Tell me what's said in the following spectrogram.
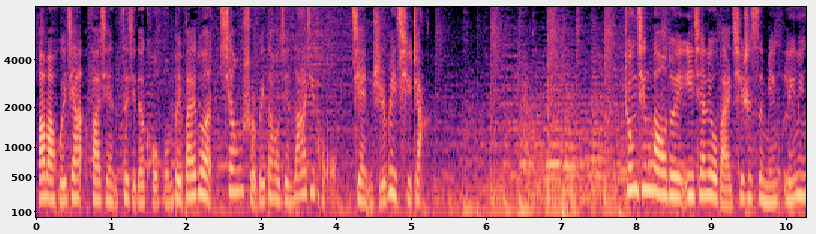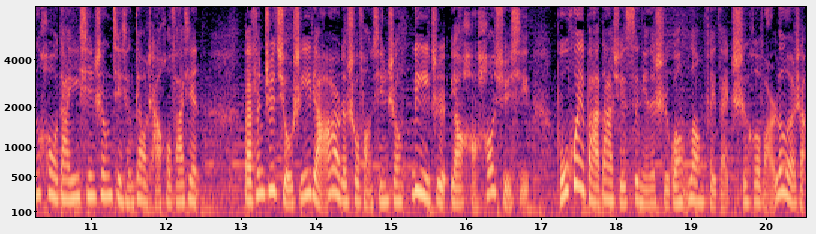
妈妈回家发现自己的口红被掰断，香水被倒进垃圾桶，简直被气炸。中青报对一千六百七十四名零零后大一新生进行调查后发现。百分之九十一点二的受访新生立志要好好学习，不会把大学四年的时光浪费在吃喝玩乐上。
